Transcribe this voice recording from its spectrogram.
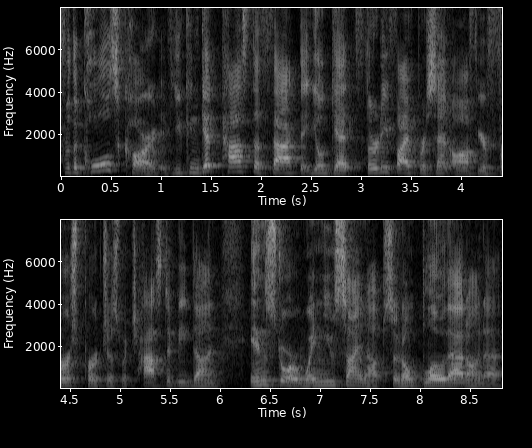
for the Kohl's card, if you can get past the fact that you'll get 35% off your first purchase, which has to be done in store when you sign up, so don't blow that on a,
